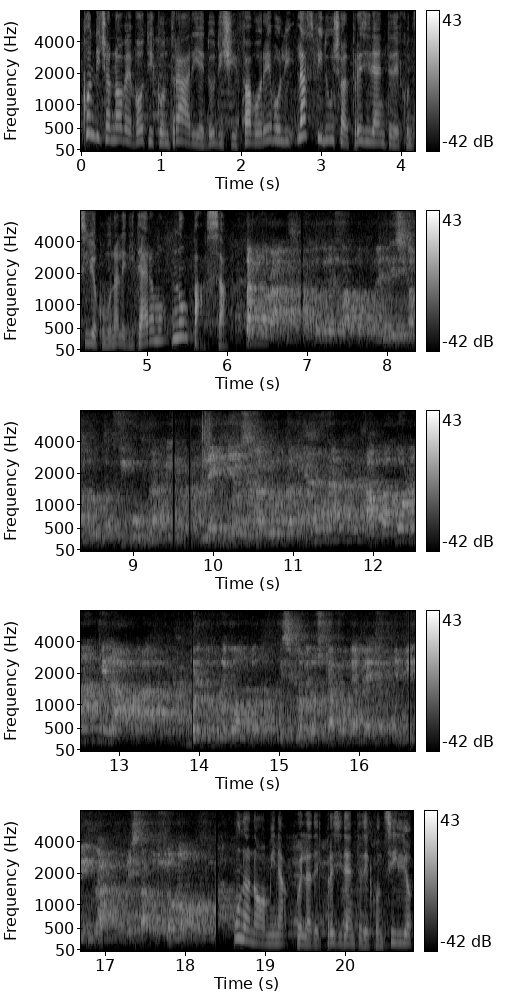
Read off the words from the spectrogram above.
Con 19 voti contrari e 12 favorevoli, la sfiducia al Presidente del Consiglio Comunale di Teramo non passa. La minoranza, dopo aver fatto con l'ennesima brutta figura, l'ennesima brutta figura, abbandona anche l'Aula. Mi rendo pure conto che siccome lo schiaffo che ha preso, e vi ringrazio, è stato sonoro, una nomina, quella del Presidente del Consiglio,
